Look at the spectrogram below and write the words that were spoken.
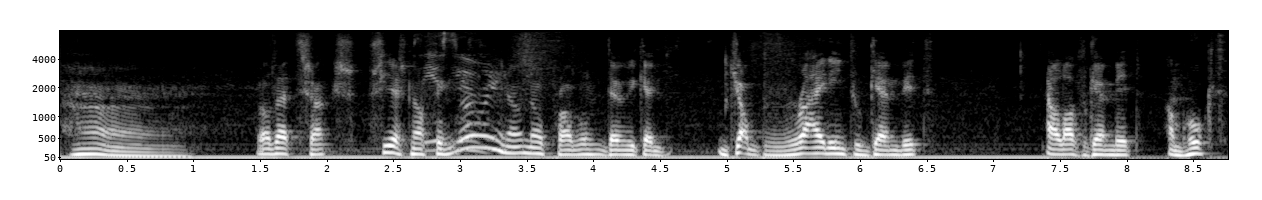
Huh. Well, that sucks. She has nothing. Well, you know, no problem. Then we can jump right into Gambit. I love Gambit. I'm hooked.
